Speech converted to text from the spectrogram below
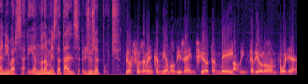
aniversari. En dona més detalls Josep Puig. No solament canviem el disseny, sinó també a l'interior de l'ampolla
